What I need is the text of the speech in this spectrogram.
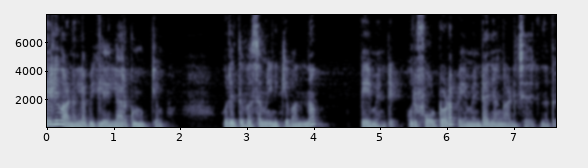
തെളിവാണല്ലോ ബിഗിലെ എല്ലാവർക്കും മുഖ്യം. ഒരു ദിവസം എനിക്ക് വന്ന പേയ്മെന്റ് ഒരു ഫോട്ടോയുടെ പേയ്മെന്റാണ് ഞാൻ കാണിച്ചു തരുന്നത്.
